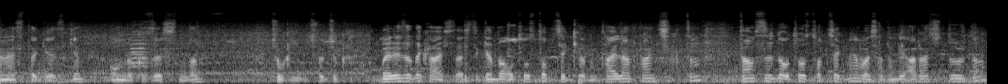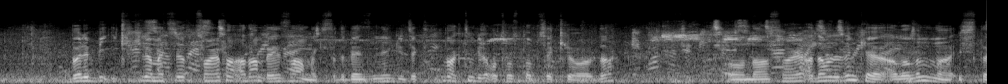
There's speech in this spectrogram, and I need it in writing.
Enes de gezgin. 19 yaşında. Çok iyi bir çocuk. Malezya'da karşılaştık. Yani ben otostop çekiyordum. Tayland'dan çıktım. Tam sırada otostop çekmeye başladım. Bir araç durdu. Böyle bir iki kilometre sonra falan adam benzin almak istedi. Benzinliğe girecektik. Bir baktım biri otostop çekiyor orada. Ondan sonra adama dedim ki alalım mı işte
